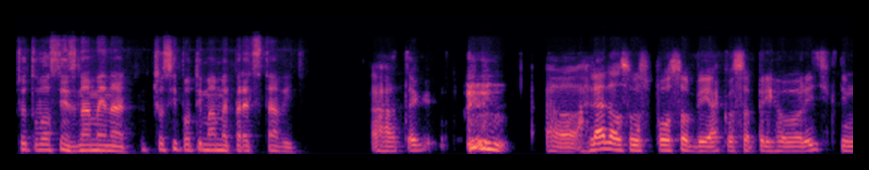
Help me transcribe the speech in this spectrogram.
čo to vlastne znamená, čo si po tým máme predstaviť. Aha, tak hľadal som spôsoby, ako sa prihovoriť k tým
